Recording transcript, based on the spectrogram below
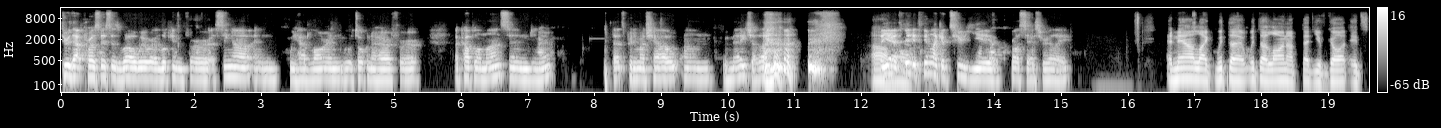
through that process as well, we were looking for a singer, and we had Lauren. We were talking to her for a couple of months, and you know, that's pretty much how um, we met each other. Oh, yeah, it's been, it's been like a two year process, really. And now, like with the with the lineup that you've got, it's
